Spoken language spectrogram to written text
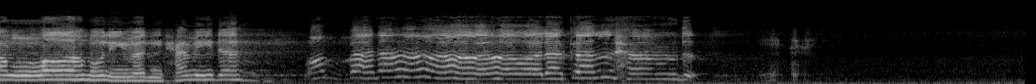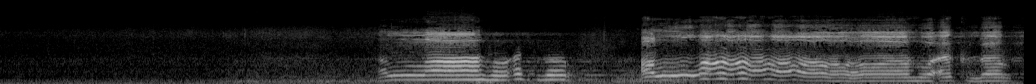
سمع الله لمن حمده. ربنا ولك الحمد. الله أكبر. الله أكبر.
